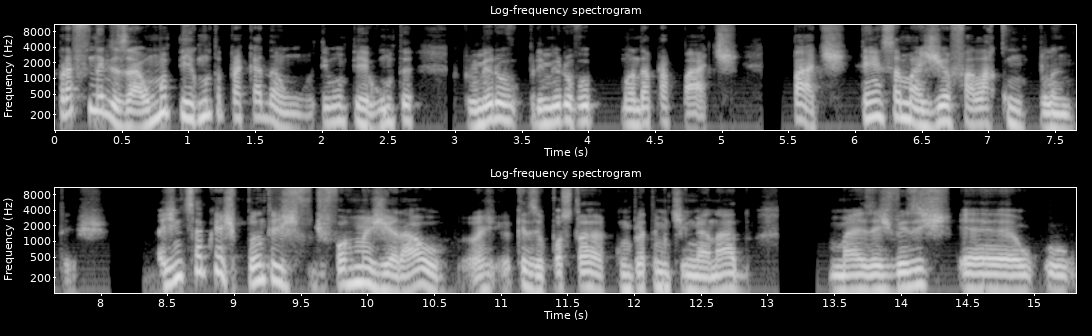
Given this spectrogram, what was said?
para finalizar, uma pergunta para cada um. Eu tenho uma pergunta. Primeiro, primeiro eu vou mandar para Pati. Pati, tem essa magia falar com plantas. A gente sabe que as plantas, de forma geral, quer dizer, eu posso estar completamente enganado, mas às vezes é, o,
